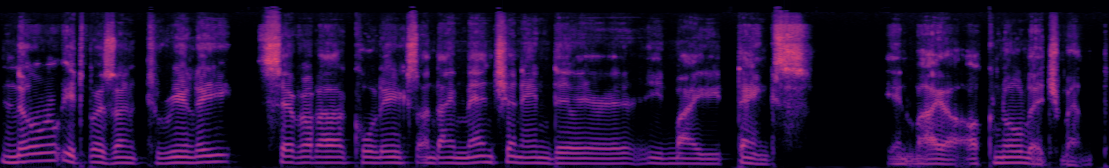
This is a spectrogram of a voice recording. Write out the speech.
No, it wasn't really. Several colleagues, and I mentioned in the in my thanks, in my acknowledgement,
